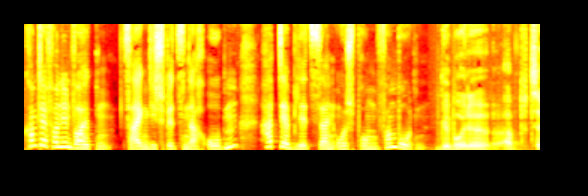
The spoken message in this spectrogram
kommt er von den Wolken. Zeigen die Spitzen nach oben, hat der Blitz seinen Ursprung vom Boden. Gebäude ab ca.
